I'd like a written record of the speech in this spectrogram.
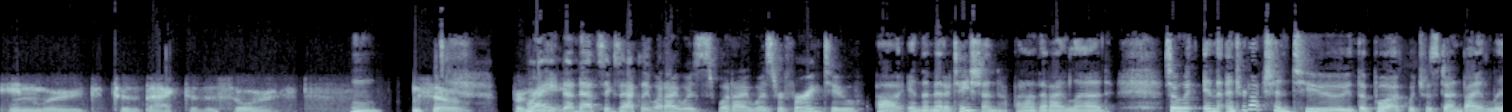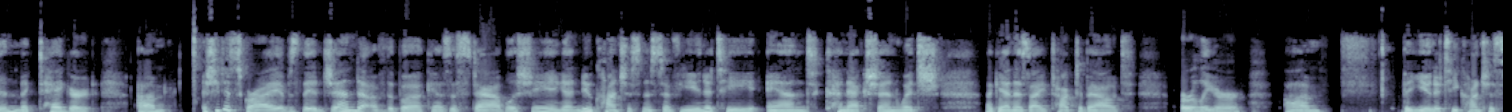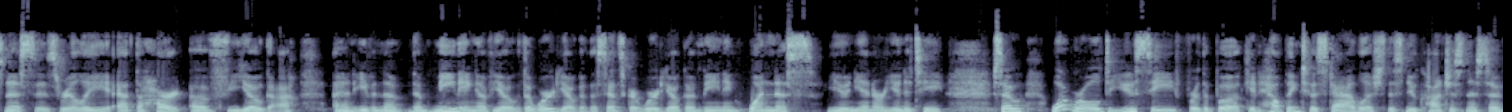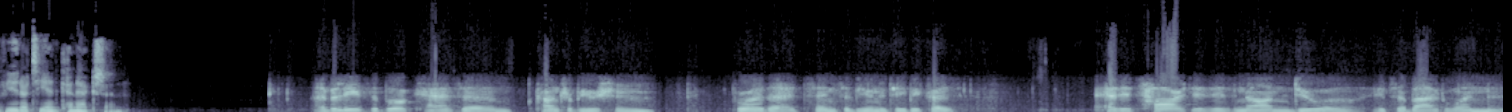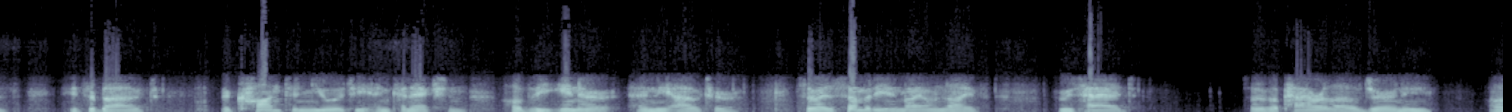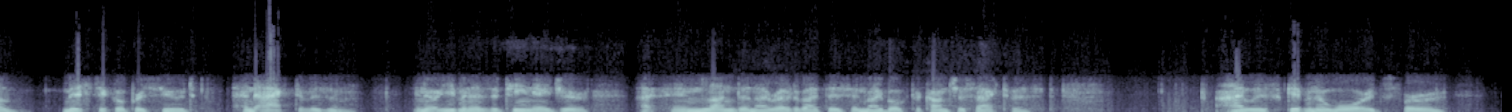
inward to the back to the source. Mm. And so right, me, and that's exactly what I was what I was referring to uh, in the meditation uh, that I led. So, in the introduction to the book, which was done by Lynn McTaggart, um, she describes the agenda of the book as establishing a new consciousness of unity and connection, which, again, as I talked about earlier, um, the unity consciousness is really at the heart of yoga and even the, the meaning of yoga, the word yoga, the Sanskrit word yoga meaning oneness, union, or unity. So, what role do you see for the book in helping to establish this new consciousness of unity and connection? I believe the book has a contribution for that sense of unity because at its heart it is non-dual. It's about oneness. It's about the continuity and connection of the inner and the outer. So as somebody in my own life who's had sort of a parallel journey of mystical pursuit and activism. You know, even as a teenager uh, in London, I wrote about this in my book, The Conscious Activist. I was given awards for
